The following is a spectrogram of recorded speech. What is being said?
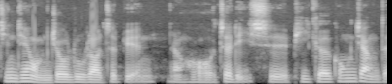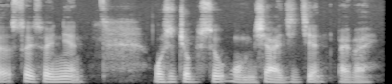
今天我们就录到这边，然后这里是皮革工匠的碎碎念。我是 Job Su，我们下一期见，拜拜。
